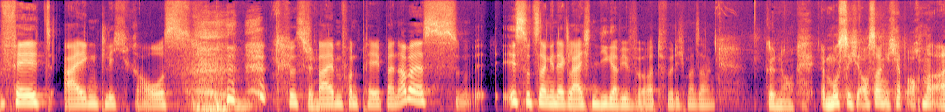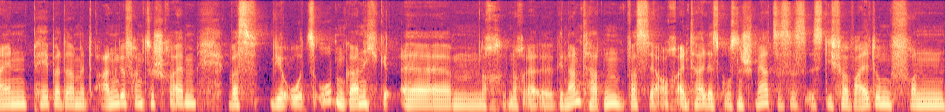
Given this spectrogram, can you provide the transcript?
fällt eigentlich raus mhm. fürs. Schreiben von Papern. Aber es ist sozusagen in der gleichen Liga wie Word, würde ich mal sagen. Genau. Er muss ich auch sagen, ich habe auch mal ein Paper damit angefangen zu schreiben, was wir oben gar nicht äh, noch, noch äh, genannt hatten, was ja auch ein Teil des großen Schmerzes ist, ist die Verwaltung von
